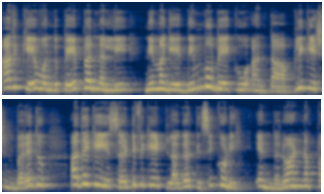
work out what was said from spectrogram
ಅದಕ್ಕೆ ಒಂದು ಪೇಪರ್ನಲ್ಲಿ ನಿಮಗೆ ದಿಂಬು ಬೇಕು ಅಂತ ಅಪ್ಲಿಕೇಶನ್ ಬರೆದು ಅದಕ್ಕೆ ಈ ಸರ್ಟಿಫಿಕೇಟ್ ಲಗತ್ತಿಸಿ ಕೊಡಿ, ಎಂದರು ಅಣ್ಣಪ್ಪ.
